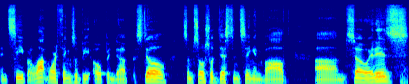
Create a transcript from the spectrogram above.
and see. But a lot more things will be opened up. Still some social distancing involved. Um, so it is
